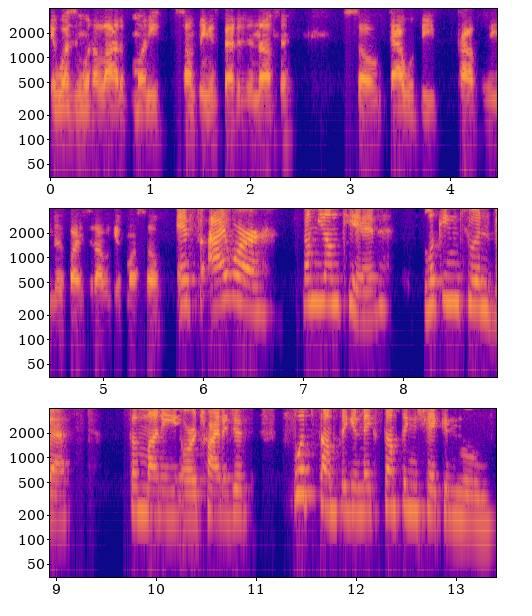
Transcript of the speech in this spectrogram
it wasn't with a lot of money. Something is better than nothing. So that would be probably the advice that I would give myself. If I were some young kid looking to invest some money or try to just flip something and make something shake and move.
